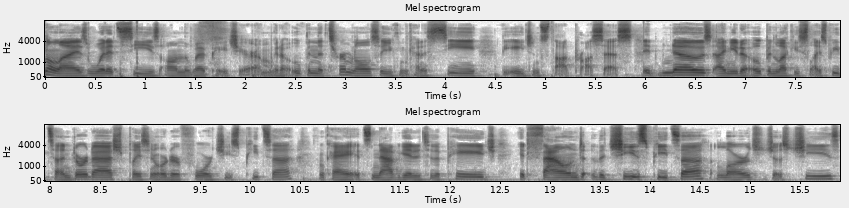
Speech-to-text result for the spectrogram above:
what it sees on the web page here. I'm going to open the terminal so you can kind of see the agent's thought process. It knows I need to open Lucky Slice Pizza on DoorDash, place an order for cheese pizza. Okay, it's navigated to the page. It found the cheese pizza, large, just cheese,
